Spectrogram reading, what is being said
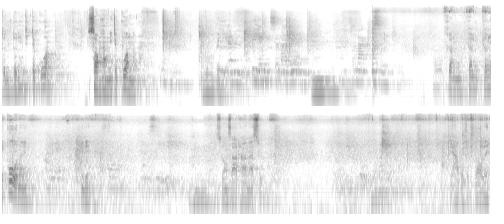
ตัวนี้ตัวนี้จะกว้างสองห้องนี้จะกว้างเนาะโอ้เป็นอันเตียงสมัยอันอืมฝรั่งสิโอ้เครื่องเครื่องเครื่องไอโก้มาเนี่ยนั่นแหละนี่ดิส้มนังสีอืมสวงสาธารณสุข เดี๋ยวเอาไปกันต่อเลย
